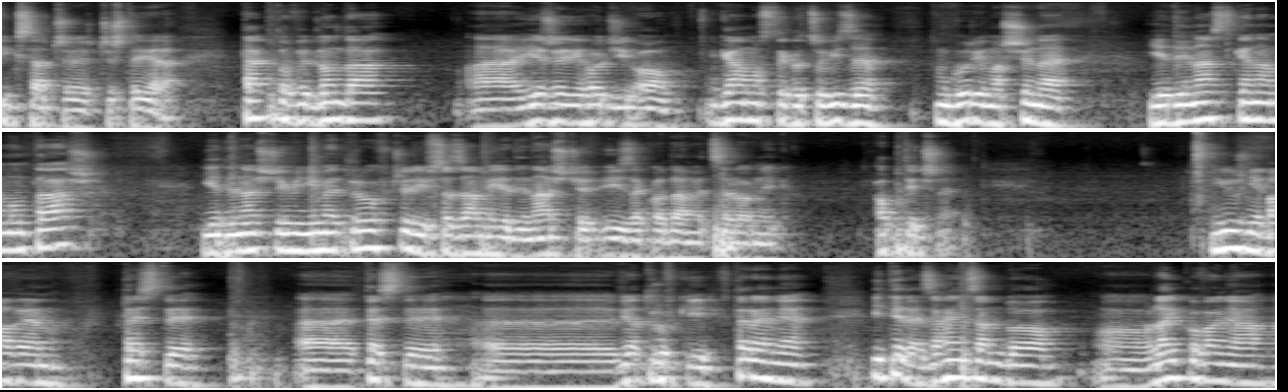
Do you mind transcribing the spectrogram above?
Fixa czy, czy Steyera. Tak to wygląda, jeżeli chodzi o Gamo, z tego co widzę, u góry maszynę 11 na montaż, 11 mm, czyli wsadzamy 11 i zakładamy celownik optyczny. Już niebawem testy, e, testy e, wiatrówki w terenie i tyle. Zachęcam do lajkowania,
